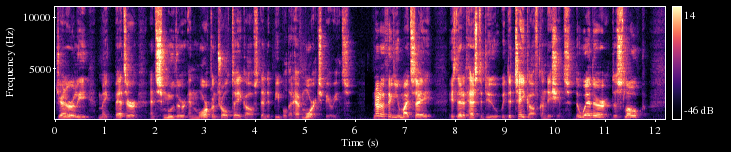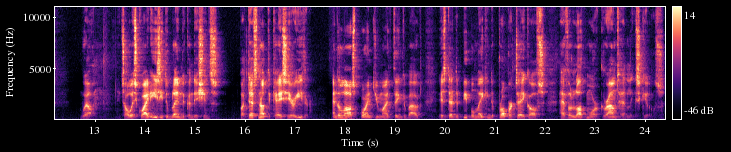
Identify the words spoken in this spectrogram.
generally make better and smoother and more controlled takeoffs than the people that have more experience. Another thing you might say is that it has to do with the takeoff conditions. The weather, the slope. Well, it's always quite easy to blame the conditions, but that's not the case here either. And the last point you might think about is that the people making the proper takeoffs have a lot more ground handling skills.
